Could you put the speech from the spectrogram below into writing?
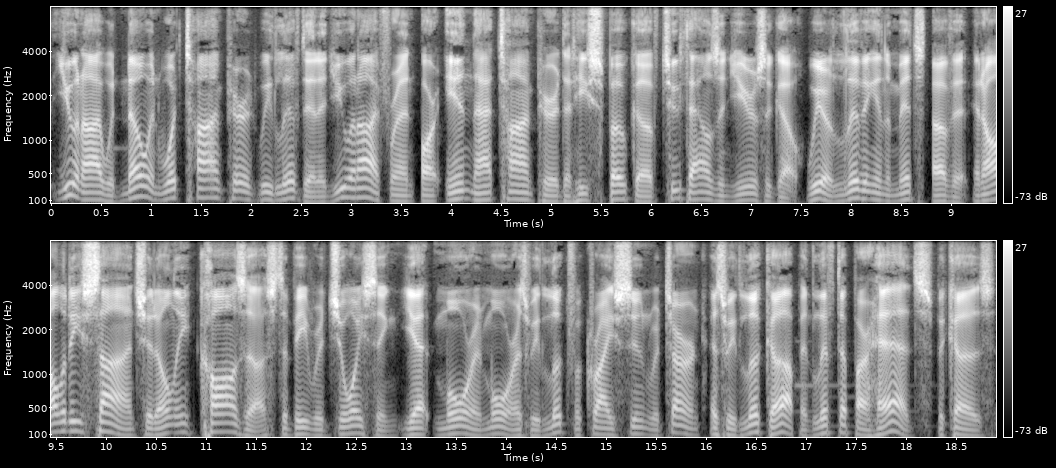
you and I would know in what time period we lived in. And you and I, friend, are in in that time period that he spoke of 2,000 years ago. We are living in the midst of it. And all of these signs should only cause us to be rejoicing yet more and more as we look for Christ's soon return, as we look up and lift up our heads because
